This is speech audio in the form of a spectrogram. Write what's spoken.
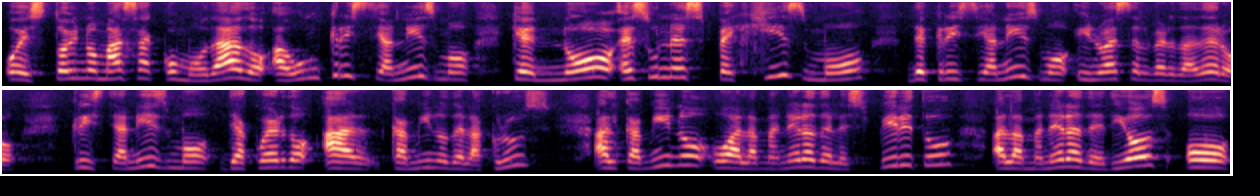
o estoy nomás acomodado a un cristianismo que no es un espejismo de cristianismo y no es el verdadero cristianismo de acuerdo al camino de la cruz? Al camino o a la manera del Espíritu, a la manera de Dios, o,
